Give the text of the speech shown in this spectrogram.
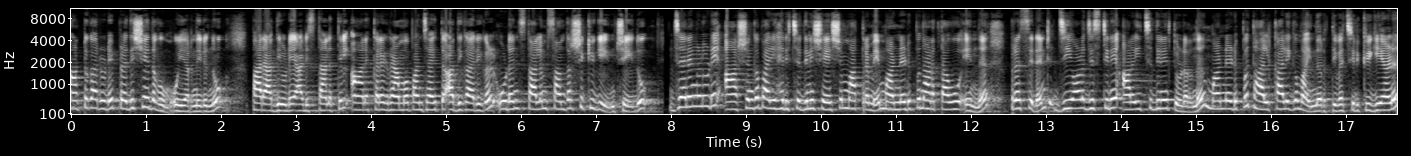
നാട്ടുകാരുടെ പ്രതിഷേധവും ഉയർന്നിരുന്നു. പരാതിയുടെ അടിസ്ഥാനത്തിൽ ആനക്കര ഗ്രാമപഞ്ചായത്ത് അധികാരികൾ ഉടൻ സ്ഥലം സന്ദർശിക്കുകയും ചെയ്തു. ജനങ്ങളുടെ ആശങ്ക പരിഹരിച്ചതിന് ശേഷം മാത്രമേ മണ്ണെടുപ്പ് നടത്താവൂ എന്ന് പ്രസിഡന്റ് ജിയോളജിസ്റ്റിനെ അറിയിച്ചതിനെ തുടർന്ന് മണ്ണെടുപ്പ് താൽക്കാലികമായി നിർത്തിവച്ചിരിക്കുകയാണ്.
